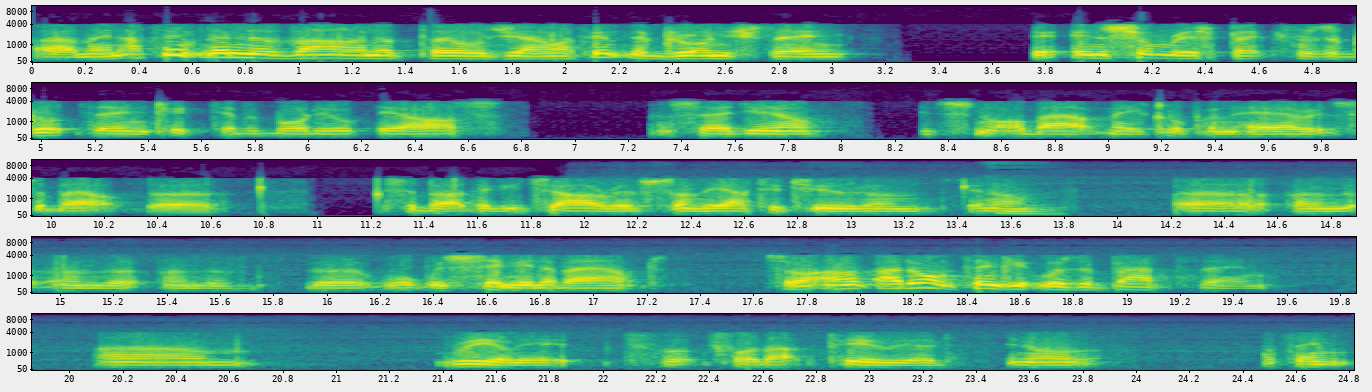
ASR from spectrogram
I mean, I think the Nirvana, Pearl Jam, I think the grunge thing, in some respects, was a good thing. Kicked everybody up the arse and said, you know, it's not about makeup and hair. It's about the it's about the guitar riffs and the attitude and you know, mm. uh, and and the and the, the what we're singing about. So I, I don't think it was a bad thing, um, really, for, for that period. You know, I think,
